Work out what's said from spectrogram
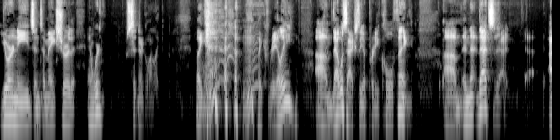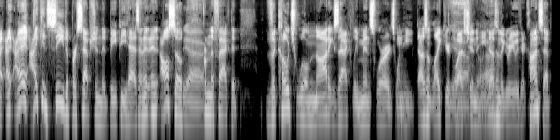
your needs and to make sure that." And we're sitting there going like, like, mm-hmm. like really? Um, that was actually a pretty cool thing. Um, and that, that's I, I I can see the perception that BP has, and and also yeah. from the fact that the coach will not exactly mince words when he doesn't like your yeah, question and he doesn't agree with your concept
